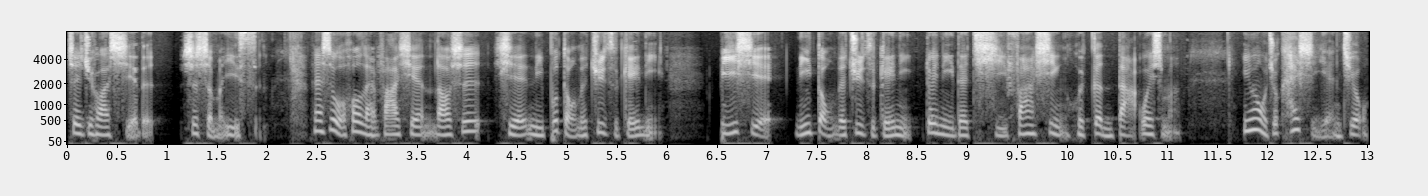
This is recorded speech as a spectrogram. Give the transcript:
这句话写的是什么意思，但是我后来发现，老师写你不懂的句子给你，比写。你懂的句子给你，对你的启发性会更大。为什么？因为我就开始研究，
